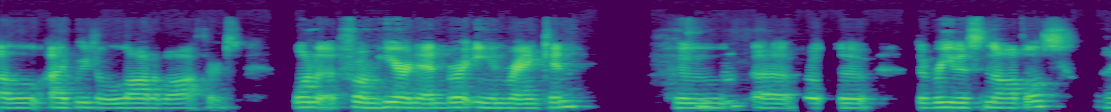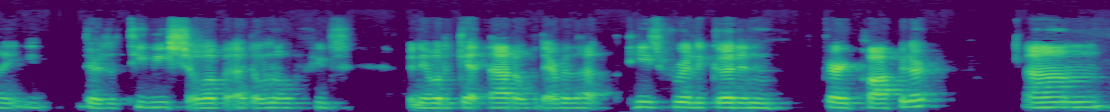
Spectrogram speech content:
a I read a lot of authors. One from here in Edinburgh, Ian Rankin, who uh, wrote the the Rebus novels. Uh, you, there's a TV show of it. I don't know if you've been able to get that over there, but that he's really good and very popular. Um,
